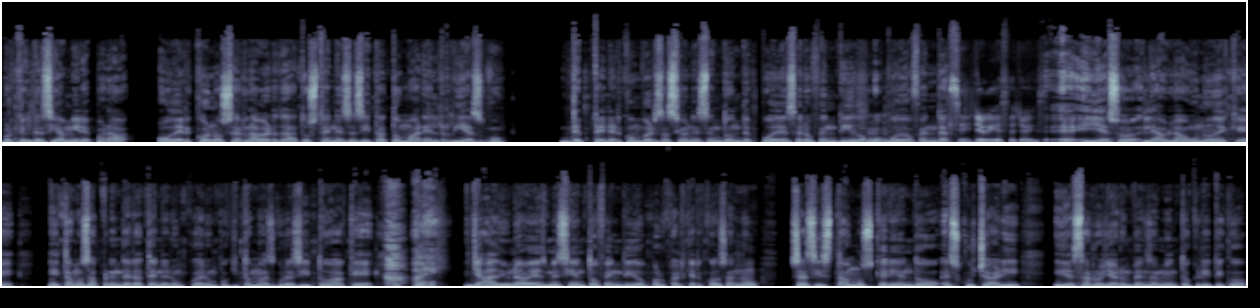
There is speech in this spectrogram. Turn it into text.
porque él decía, mire, para poder conocer la verdad, usted necesita tomar el riesgo de tener conversaciones en donde puede ser ofendido o puede ofender. Sí, yo vi eso, yo vi eso. Eh, y eso le habla a uno de que necesitamos aprender a tener un cuero un poquito más gruesito a que, ay, ya de una vez me siento ofendido por cualquier cosa, ¿no? O sea, si estamos queriendo escuchar y, y desarrollar un pensamiento crítico,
